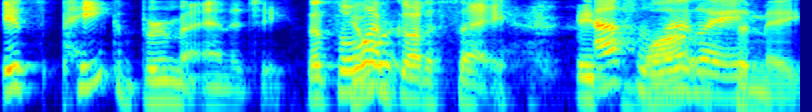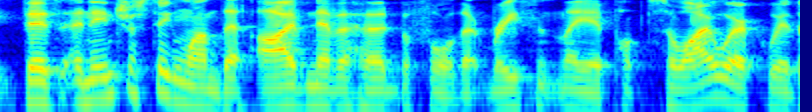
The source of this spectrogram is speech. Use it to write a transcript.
it's peak boomer energy. That's all I've got to say. It's Absolutely. one to me. There's an interesting one that I've never heard before that recently it popped. So I work with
